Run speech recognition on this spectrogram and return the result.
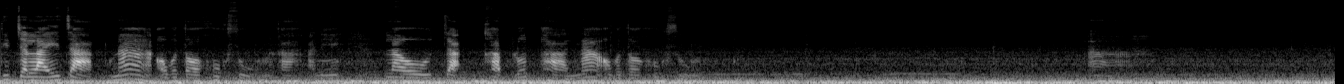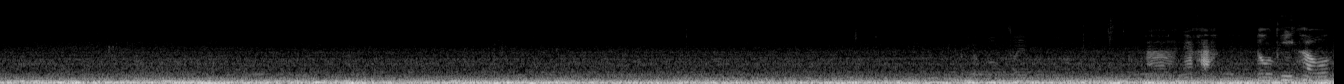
ทิปจะไลฟ์จาก หน้าอบตโคกสูงนะคะ อันนี้เราจะขับรถผ่านหน้าอบตโคกสูงอ่าอ่าเนี่ยค่ะตรงที่เขาตั้งด่านอ่า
